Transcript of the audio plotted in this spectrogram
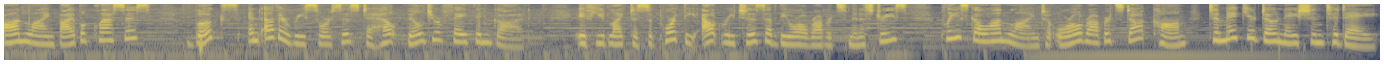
online Bible classes, books, and other resources to help build your faith in God. If you'd like to support the outreaches of the Oral Roberts Ministries, please go online to oralroberts.com to make your donation today.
